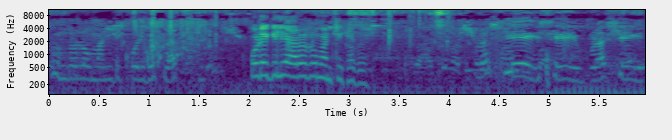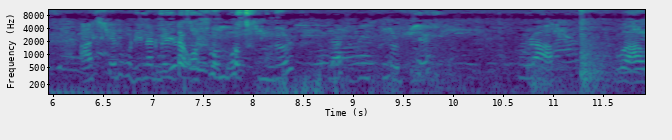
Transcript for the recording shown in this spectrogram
সুন্দর। রোমান্টিক পরিবেশ লাগছে। পড়ে গেলে আরও রোমান্টিক হবে। পুরা সেই সেই পুরা সেই। আজকের হরিণার বেলটা অসম্ভব সুন্দর। প্লাস বৃষ্টি হচ্ছে পুরা ওয়াও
